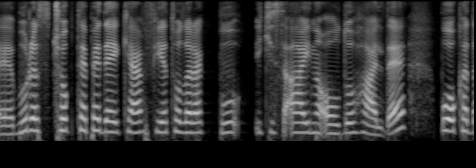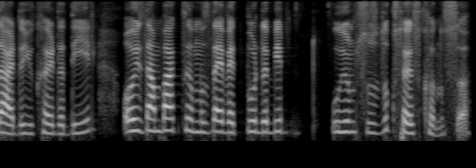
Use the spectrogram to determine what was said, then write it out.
E, burası çok tepedeyken fiyat olarak bu ikisi aynı olduğu halde bu o kadar da yukarıda değil. O yüzden baktığımızda evet burada bir uyumsuzluk söz konusu.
